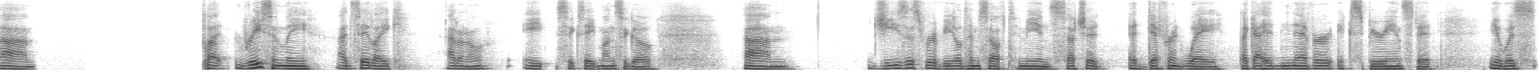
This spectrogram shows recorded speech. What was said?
Um, but recently, I'd say like I don't know, eight, six, eight months ago, um, Jesus revealed himself to me in such a, a different way. Like I had never experienced it. It was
